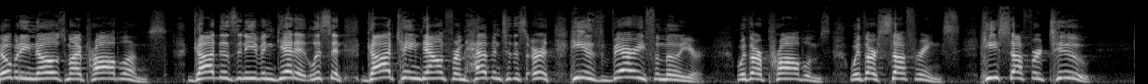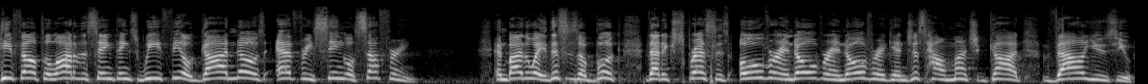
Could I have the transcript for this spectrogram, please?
Nobody knows my problems. God doesn't even get it. Listen, God came down from heaven to this earth. He is very familiar with our problems, with our sufferings. He suffered too. He felt a lot of the same things we feel. God knows every single suffering. And by the way, this is a book that expresses over and over and over again just how much God values you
